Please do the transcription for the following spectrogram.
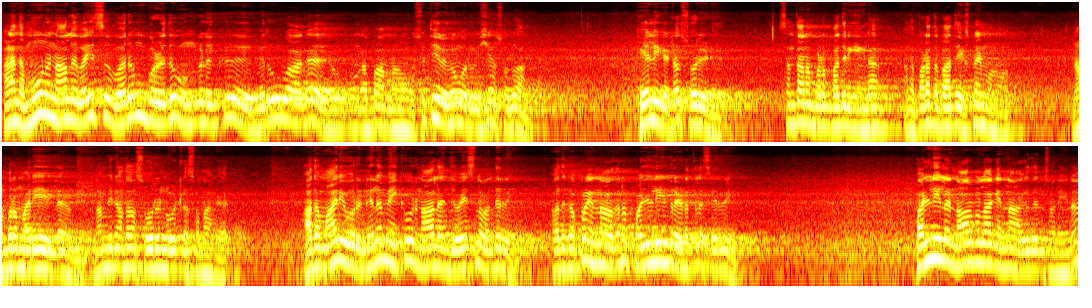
ஆனால் இந்த மூணு நாலு வயசு வரும் பொழுது உங்களுக்கு மெதுவாக உங்கள் அப்பா அம்மா அவங்க சுற்றி இருக்கவங்க ஒரு விஷயம் சொல்லுவாங்க. கேள்வி கேட்டால் சோறு கிடையாது சந்தானம் படம் பார்த்துருக்கீங்களா? அந்த படத்தை பார்த்து எக்ஸ்பிளைன் பண்ணுவோம் நம்புகிற மாதிரியே இல்லை அப்படின்னு. நம்பினா தான் சோறுன்னு வீட்டில் சொன்னாங்க. அதை மாதிரி ஒரு நிலைமைக்கு ஒரு நாலு அஞ்சு வயசில் வந்துடுறீங்க. அதுக்கப்புறம் என்ன ஆகுதுன்னா பள்ளின்ற இடத்துல சேர்றீங்க. பள்ளியில் நார்மலாக என்ன ஆகுதுன்னு சொன்னீங்கன்னா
